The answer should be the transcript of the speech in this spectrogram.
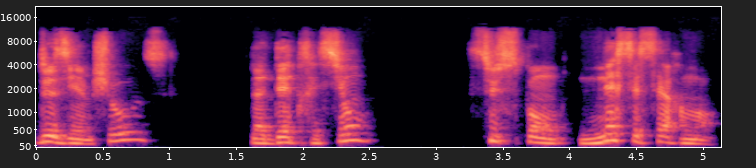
Deuxième chose, la dépression suspend nécessairement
